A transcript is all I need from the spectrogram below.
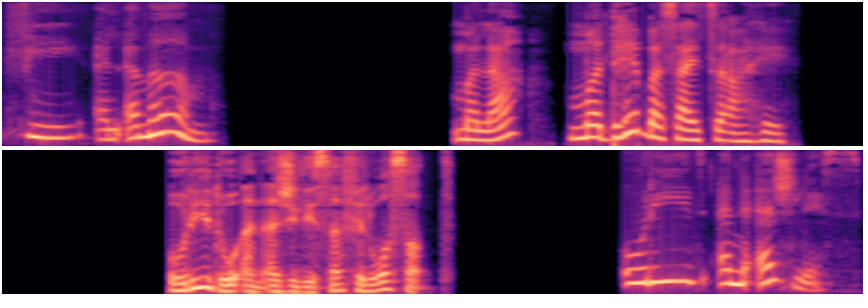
في الأمام मला मध्ये बसायचं आहे أريد أن أجلس في الوسط أريد أن أجلس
